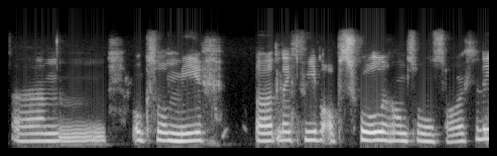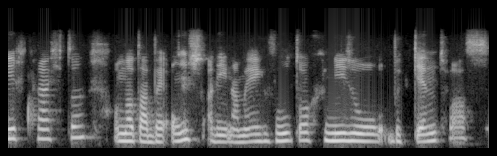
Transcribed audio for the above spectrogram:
Um, ook zo meer uitleg geven op school rond zo'n zorgleerkrachten. Omdat dat bij ons, alleen naar mijn gevoel toch, niet zo bekend was.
